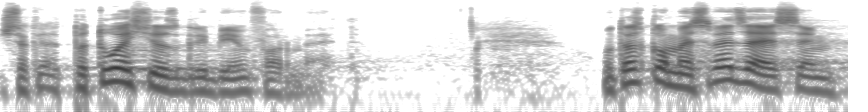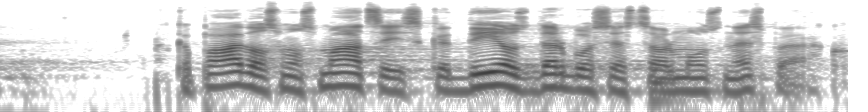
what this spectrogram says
Viņš saka, par to es jūs gribu informēt. Un tas, ko mēs redzēsim, ka Pāvils mums mācīs, ka Dievs darbosies caur mūsu nespēku,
